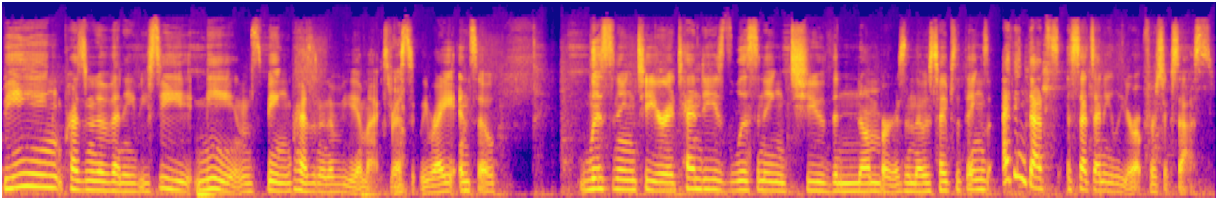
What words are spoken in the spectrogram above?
being president of NAVC means being president of VMX, basically, right? And so listening to your attendees, listening to the numbers and those types of things, I think that sets any leader up for success.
